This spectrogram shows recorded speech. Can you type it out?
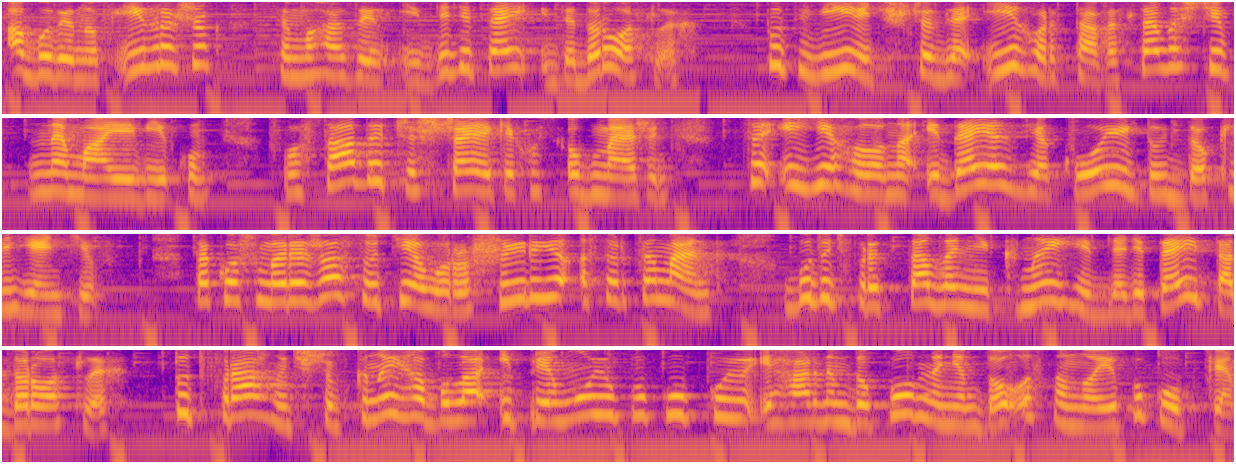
А будинок іграшок це магазин і для дітей, і для дорослих. Тут вірять, що для ігор та веселощів немає віку, посади чи ще якихось обмежень. Це і є головна ідея, з якою йдуть до клієнтів. Також мережа суттєво розширює асортимент. Будуть представлені книги для дітей та дорослих. Тут прагнуть, щоб книга була і прямою покупкою, і гарним доповненням до основної покупки.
